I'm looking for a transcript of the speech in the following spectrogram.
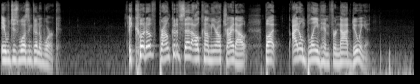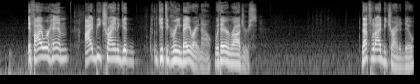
it just wasn't going to work. It could have. Brown could have said, I'll come here, I'll try it out. But I don't blame him for not doing it. If I were him, I'd be trying to get get to Green Bay right now with Aaron Rodgers. That's what I'd be trying to do.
